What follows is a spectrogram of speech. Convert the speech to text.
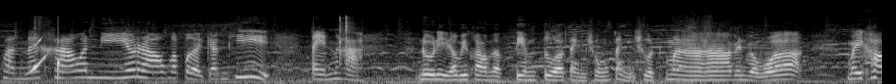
ขวัญนะคะ วันนี้เรามาเปิดกันที่เต็นท์ค่ะ ดูดิ เรามีความแบบเตรียมตัวแต่งชงแต่งชุดมา เป็นแบบว่าไม่เข้า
